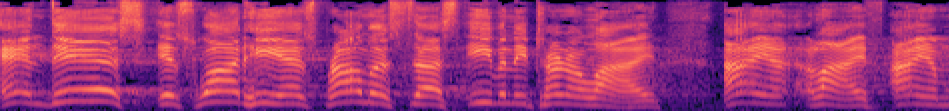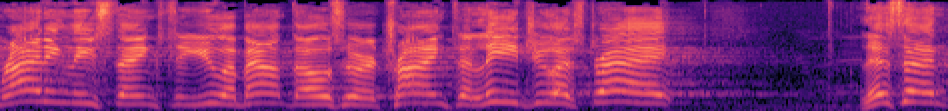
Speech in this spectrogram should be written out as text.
And this is what He has promised us, even eternal life. I, life. I am writing these things to you about those who are trying to lead you astray. Listen,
